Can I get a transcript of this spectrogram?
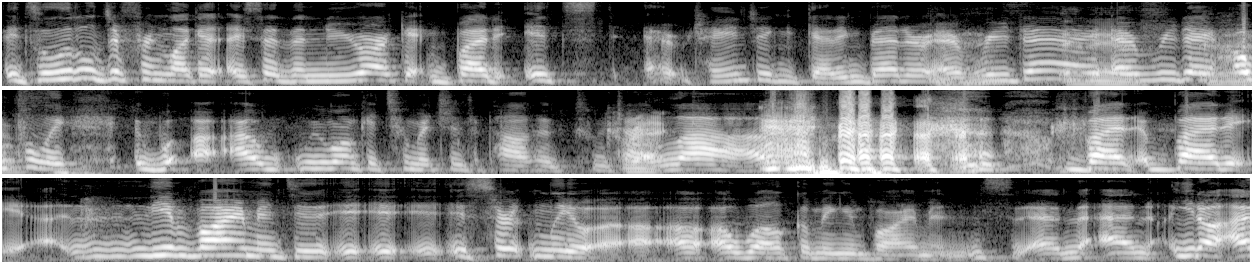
it's a little different, like I said, than New York, but it's changing, getting better every is. day, It every day. It. Hopefully, w- uh, uh, we won't get too much into politics, which Correct. I love. but but uh, the environment is, is certainly a, a, a welcoming environment, and and you know I,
